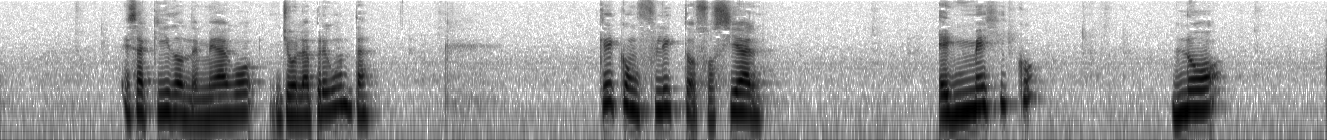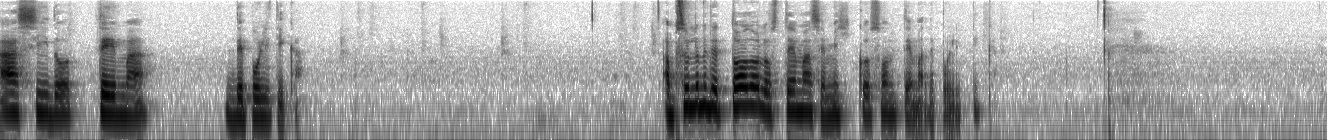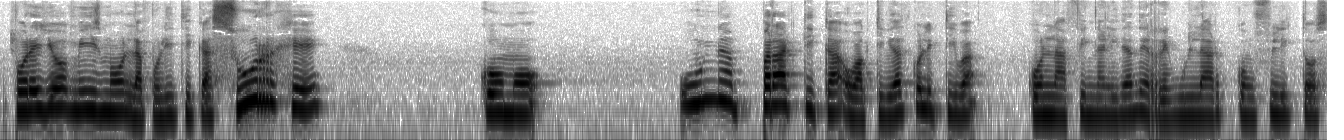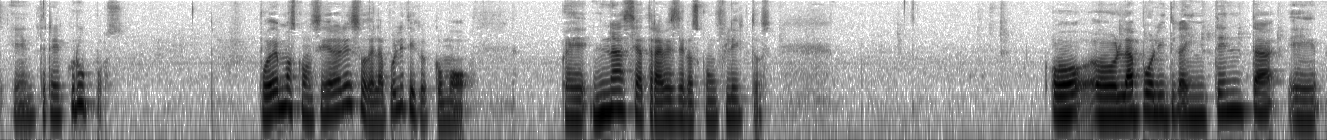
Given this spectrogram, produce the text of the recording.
Es aquí donde me hago yo la pregunta. ¿Qué conflicto social en México no ha sido tema de política. Absolutamente todos los temas en México son temas de política. Por ello mismo la política surge como una práctica o actividad colectiva con la finalidad de regular conflictos entre grupos. Podemos considerar eso de la política como eh, nace a través de los conflictos. O, la política intenta eh,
